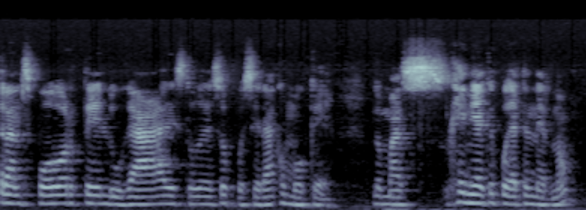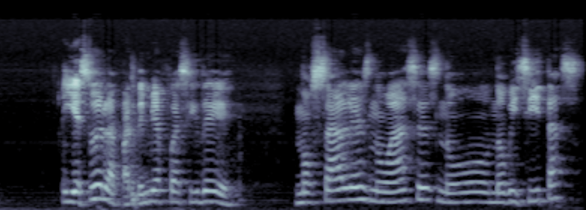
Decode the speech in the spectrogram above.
transporte, lugares, todo eso, pues era como que lo más genial que podía tener, ¿no? Y eso de la pandemia fue así de no sales, no haces, no, no visitas.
